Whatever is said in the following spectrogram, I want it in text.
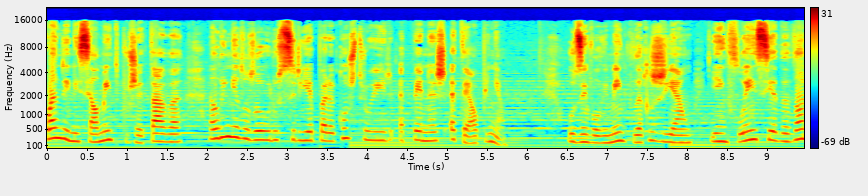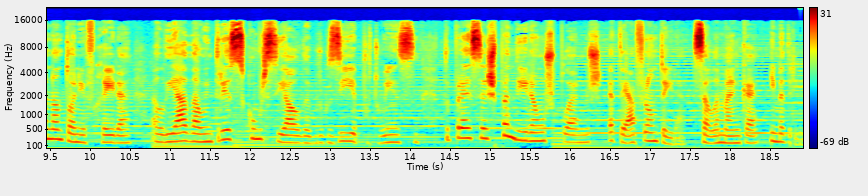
Quando inicialmente projetada, a linha do Douro seria para construir apenas até ao Pinhão. O desenvolvimento da região e a influência da Dona Antónia Ferreira, aliada ao interesse comercial da burguesia portuense, depressa expandiram os planos até à fronteira, Salamanca e Madrid.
